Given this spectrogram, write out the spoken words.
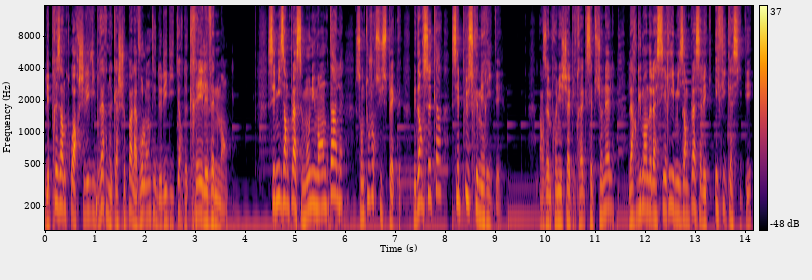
les présentoirs chez les libraires ne cachent pas la volonté de l'éditeur de créer l'événement. Ces mises en place monumentales sont toujours suspectes, mais dans ce cas, c'est plus que mérité. Dans un premier chapitre exceptionnel, l'argument de la série est mis en place avec efficacité,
